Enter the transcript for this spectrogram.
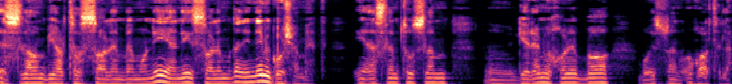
اسلام بیار تا سالم بمونی یعنی سالم بودن این نمیگوشمت این اسلم تسلم گره می‌خوره با بایستن او قاتله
